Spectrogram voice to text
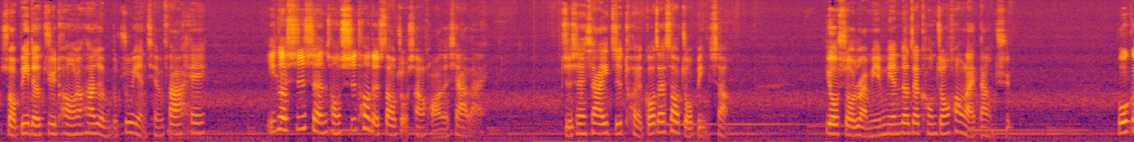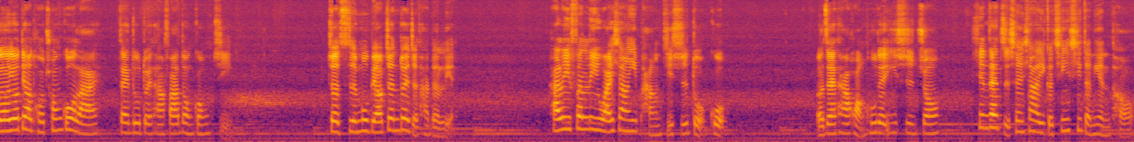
手臂的剧痛让他忍不住眼前发黑，一个失神从湿透的扫帚上滑了下来，只剩下一只腿勾在扫帚柄上，右手软绵绵的在空中晃来荡去。伯格又掉头冲过来，再度对他发动攻击，这次目标正对着他的脸。哈利奋力歪向一旁，及时躲过。而在他恍惚的意识中，现在只剩下一个清晰的念头：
